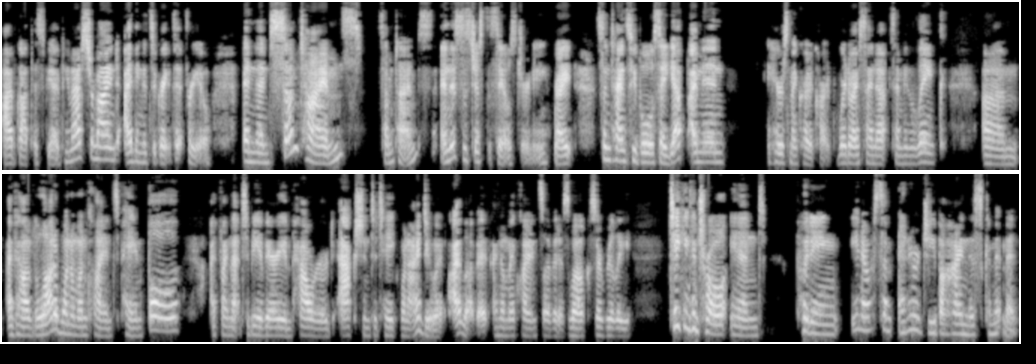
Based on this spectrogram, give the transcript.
I've got this VIP mastermind. I think it's a great fit for you. And then sometimes, sometimes, and this is just the sales journey, right? Sometimes people will say, Yep, I'm in. Here's my credit card. Where do I sign up? Send me the link. Um, I've had a lot of one on one clients pay in full. I find that to be a very empowered action to take when I do it. I love it. I know my clients love it as well because they're really taking control and putting, you know, some energy behind this commitment.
